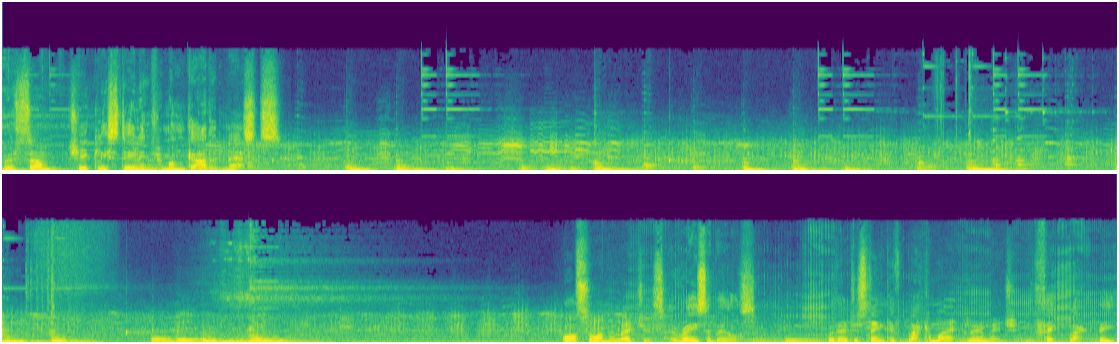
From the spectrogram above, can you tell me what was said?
With some cheekily stealing from unguarded nests. Also on the ledges are razorbills, with their distinctive black and white plumage and thick black beak.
